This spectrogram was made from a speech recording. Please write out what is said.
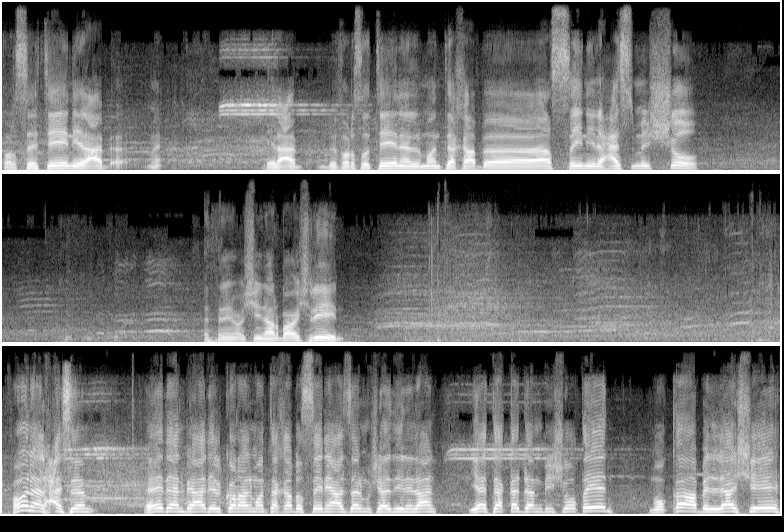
فرصتين يلعب يلعب بفرصتين المنتخب الصيني لحسم الشوط 22 24 هنا الحسم. اذا بهذه الكرة المنتخب الصيني اعزائي المشاهدين الآن يتقدم بشوطين مقابل لا شيء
